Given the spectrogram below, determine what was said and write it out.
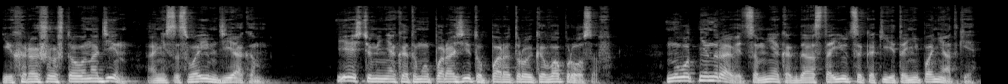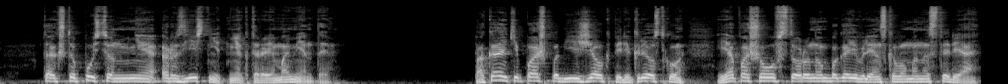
И хорошо, что он один, а не со своим дьяком. Есть у меня к этому паразиту пара-тройка вопросов. Ну вот не нравится мне, когда остаются какие-то непонятки – так что пусть он мне разъяснит некоторые моменты. Пока экипаж подъезжал к перекрестку, я пошел в сторону Богоявленского монастыря.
